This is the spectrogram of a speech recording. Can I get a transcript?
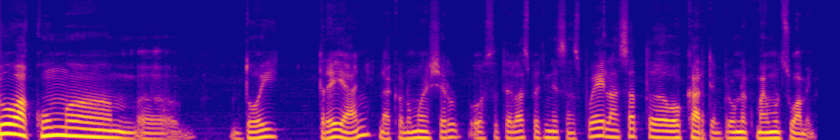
tu acum uh, 2, 3 ani, dacă nu mă înșel, o să te las pe tine să-mi spui, ai lansat uh, o carte împreună cu mai mulți oameni.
